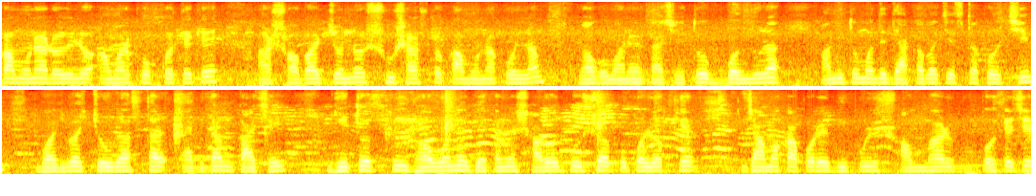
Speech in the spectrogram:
কামনা রইল আমার পক্ষ থেকে, আর সবার জন্য সুস্বাস্থ্য কামনা করলাম ভগবানের কাছে। তো বন্ধুরা, আমি তোমাদের দেখাবার চেষ্টা করছি, বজবজ চৌরাস্তার একদম কাছেই। গীতশ্রী ভবনে যেখানে শারদ উৎসব উপলক্ষে জামা কাপড়ের বিপুল সম্ভার বসেছে,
